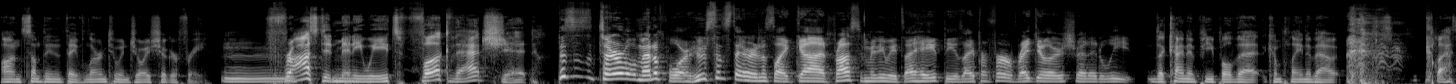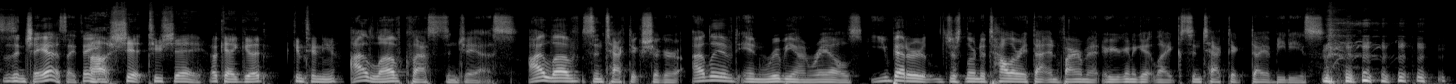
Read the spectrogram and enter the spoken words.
on something that they've learned to enjoy sugar free. Mm. Frosted mini wheats, fuck that shit. this is a terrible metaphor who sits there and is like god frosted mini wheats i hate these i prefer regular shredded wheat The kind of people that complain about classes in JS, I think. oh shit touche okay good continue I love classes in JS. I love syntactic sugar. I lived in Ruby on Rails. You better just learn to tolerate that environment or you're going to get like syntactic diabetes.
